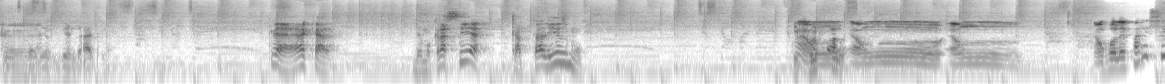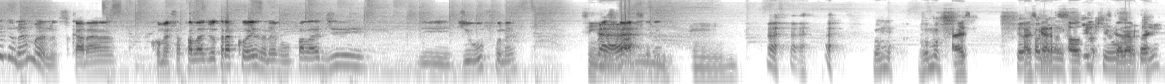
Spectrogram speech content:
da verdade. É, cara. Democracia, capitalismo. É por um, é um. É um. É um rolê parecido, né, mano? Os caras começam a falar de outra coisa, né? Vamos falar de. de, de UFO, né? Sim, É. fácil, né? sim. Vamos, vamos Mas- mas fazer cara um solta- os UFO cara aqui.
